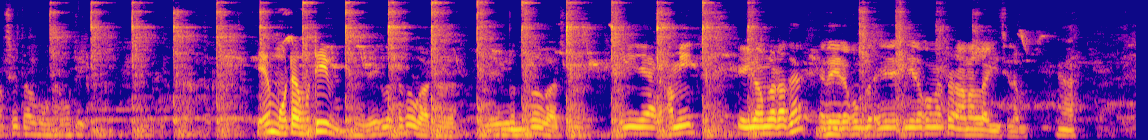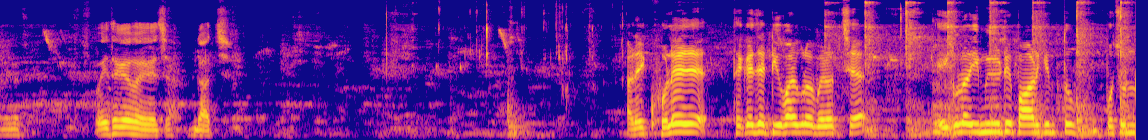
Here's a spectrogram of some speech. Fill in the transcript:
আছে তাও মোটামুটি। এ মোটামুটি এইগুলো থেকেও গাছ হবে। এইগুলো থেকেও গাছ হবে। এই আমি এই গামলাটাতে এটা এরকম এরকম একটা রানার লাগিয়েছিলাম। হ্যাঁ। ঠিক আছে ওই থেকে হয়ে গেছে গাছ। আর এই খোলে থেকে যে টিউবারগুলো বেরোচ্ছে এইগুলোর ইমিউনিটি পাওয়ার কিন্তু প্রচণ্ড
